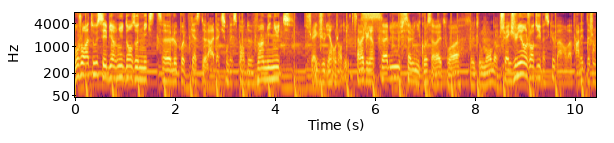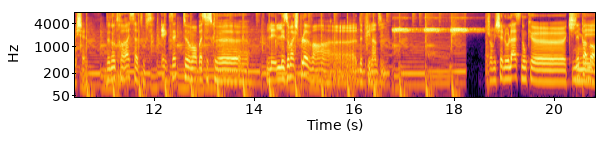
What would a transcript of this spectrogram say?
Bonjour à tous et bienvenue dans Zone Mixte, euh, le podcast de la rédaction des sports de 20 minutes. Je suis avec Julien aujourd'hui. Ça va Julien? Salut, salut Nico, ça va et toi? Salut tout le monde. Je suis avec Julien aujourd'hui parce que bah on va parler de Jean-Michel. De notre race à tous. Exactement, bah c'est ce que euh, les, les hommages pleuvent hein, euh, depuis lundi. Jean-Michel Aulas, donc euh, qui N'est pas mort.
